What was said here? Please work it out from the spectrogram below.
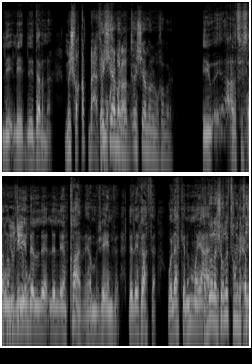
ل- لدرنا. مش فقط بعث إيش يعملوا المخابرات. إيش يعمل المخابرات؟ على أساس هم أنهم جايين للإنقاذ هم جايين للإغاثة. ولكن هم يعني هذول شغلتهم يحبوا بالتج-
